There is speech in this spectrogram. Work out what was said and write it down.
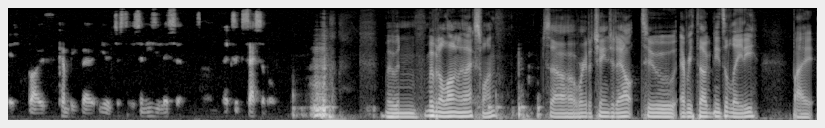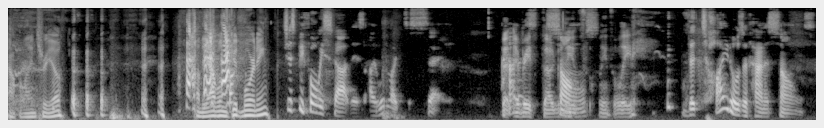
it both can be very. You know, just it's an easy listen. It's accessible. Moving moving along to the next one. So we're gonna change it out to "Every Thug Needs a Lady" by Alkaline Trio on the album "Good Mourning." Just before we start this, I would like to say That every Hannah's thug songs, needs, needs a lady. the titles of Hannah's songs,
